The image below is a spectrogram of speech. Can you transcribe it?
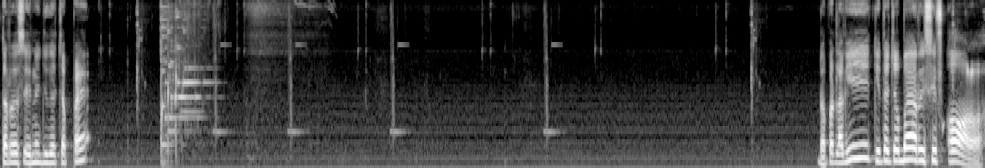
terus ini juga cepet Dapat lagi, kita coba receive all.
